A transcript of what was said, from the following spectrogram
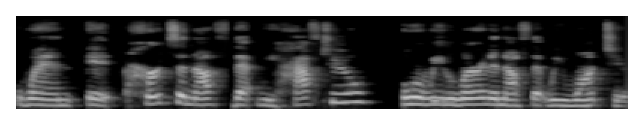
when it hurts enough that we have to or we learn enough that we want to.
